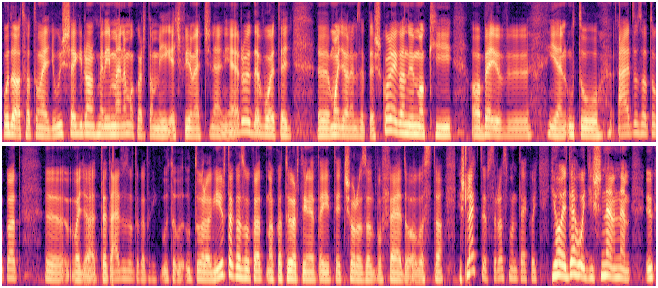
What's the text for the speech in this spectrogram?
odaadhatom egy újságírónak, mert én már nem akartam még egy filmet csinálni erről, de volt egy ö, magyar nemzetes kolléganőm, aki a bejövő ilyen utó áldozatokat, ö, vagy a, tehát áldozatokat, akik utó, utólag írtak, azokatnak a történeteit egy sorozatba feldolgozta. És legtöbbször azt mondták, hogy jaj, de hogy is nem, nem, ők,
